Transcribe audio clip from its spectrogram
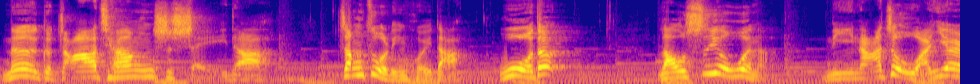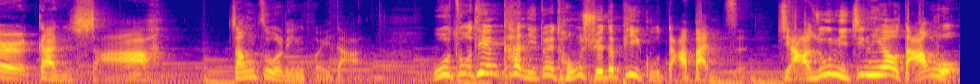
那个扎枪是谁的？张作霖回答：我的。老师又问啊，你拿这玩意儿干啥？张作霖回答。我昨天看你对同学的屁股打板子，假如你今天要打我，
